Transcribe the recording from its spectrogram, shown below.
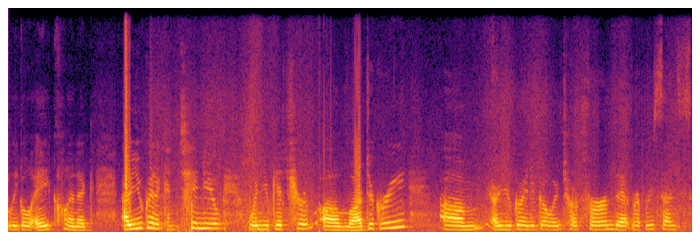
legal aid clinic. Are you going to continue when you get your uh, law degree? Um, are you going to go into a firm that represents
